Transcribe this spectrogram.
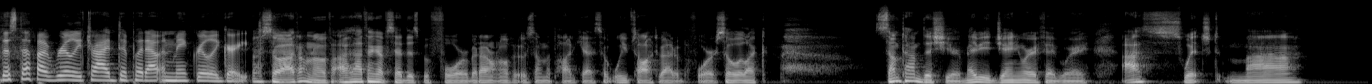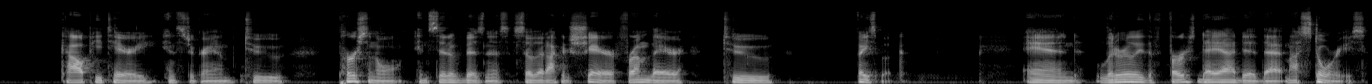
the stuff I really tried to put out and make really great. So I don't know if I, I think I've said this before, but I don't know if it was on the podcast. So we've talked about it before. So like sometime this year, maybe January, February, I switched my Kyle P. Terry Instagram to personal instead of business so that I could share from there to Facebook. And literally the first day I did that, my stories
